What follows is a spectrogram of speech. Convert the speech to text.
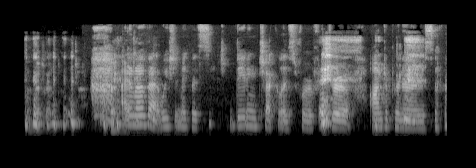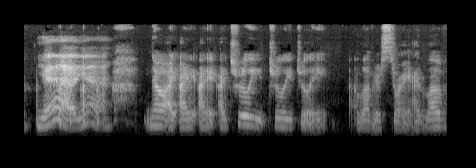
I love that. We should make this dating checklist for future entrepreneurs. Yeah, yeah. no, I, I, I, I truly, truly, truly love your story. I love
